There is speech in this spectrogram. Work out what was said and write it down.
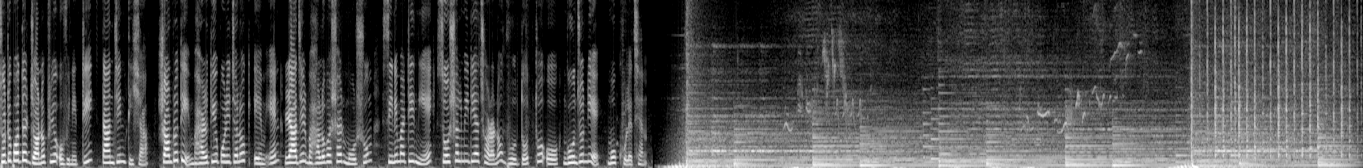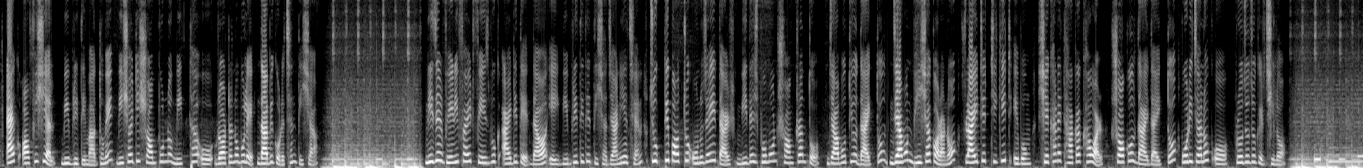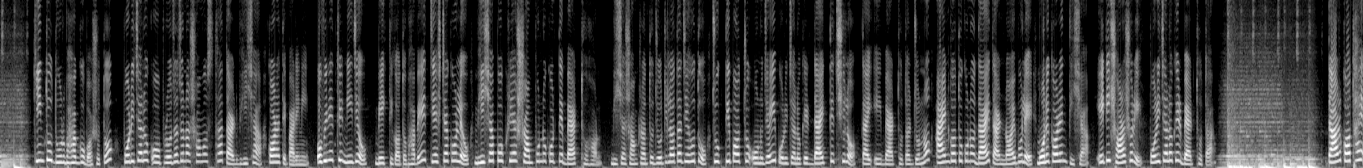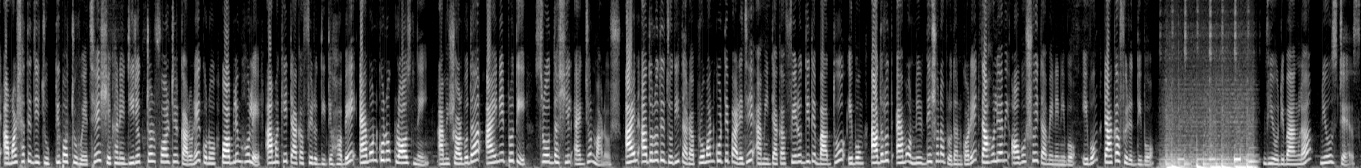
ছোট পর্দার জনপ্রিয় অভিনেত্রী তানজিন তিশা। সম্প্রতি ভারতীয় পরিচালক এম এন রাজের ভালোবাসার মরশুম সিনেমাটি নিয়ে সোশ্যাল মিডিয়া ছড়ানো ভুল তথ্য ও গুঞ্জন নিয়ে মুখ খুলেছেন। এক অফিসিয়াল বিবৃতির মাধ্যমে বিষয়টি সম্পূর্ণ মিথ্যা ও রটানো বলে দাবি করেছেন তিশা। নিজের ভেরিফাইড ফেসবুক আইডিতে দেওয়া এই বিবৃতিতে তিশা জানিয়েছেন, চুক্তিপত্র অনুযায়ী তার বিদেশ ভ্রমণ সংক্রান্ত যাবতীয় দায়িত্ব, যেমন ভিসা করানো, ফ্লাইটের টিকিট এবং সেখানে থাকা খাওয়ার সকল দায় দায়িত্ব পরিচালক ও প্রযোজকের ছিল। কিন্তু দুর্ভাগ্যবশত পরিচালক ও প্রযোজনা সংস্থা তার ভিসা করাতে পারেনি। অভিনেত্রী নিজেও ব্যক্তিগতভাবে চেষ্টা করলেও ভিসা প্রক্রিয়া সম্পূর্ণ করতে ব্যর্থ হন। ভিসা সংক্রান্ত জটিলতা যেহেতু চুক্তিপত্র অনুযায়ী পরিচালকের দায়িত্বে ছিল, তাই এই ব্যর্থতার জন্য আইনগত কোনো দায় তার নয় বলে মনে করেন তিশা। এটি সরাসরি পরিচালকের ব্যর্থতা। তার কথায় আমার সাথে যে চুক্তিপত্র হয়েছে, সেখানে ডিরেক্টর ফল্টের কারণে কোনো প্রবলেম হলে আমাকে টাকা ফেরত দিতে হবে, এমন কোনো ক্লজ নেই। আমি সর্বদা আইনের প্রতি শ্রদ্ধাশীল একজন মানুষ। আইন আদালতে যদি তারা প্রমাণ করতে পারে যে আমি টাকা ফেরত দিতে বাধ্য এবং আদালত এমন নির্দেশনা প্রদান করে, তাহলে আমি অবশ্যই তা মেনে নিব এবং টাকা ফেরত দিব। V O D Bangla news desk.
